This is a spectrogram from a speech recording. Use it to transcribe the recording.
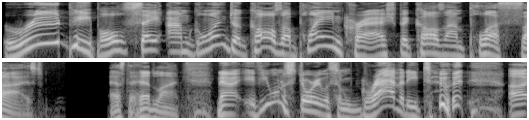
Rude people say I'm going to cause a plane crash because I'm plus sized. That's the headline. Now, if you want a story with some gravity to it, uh,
